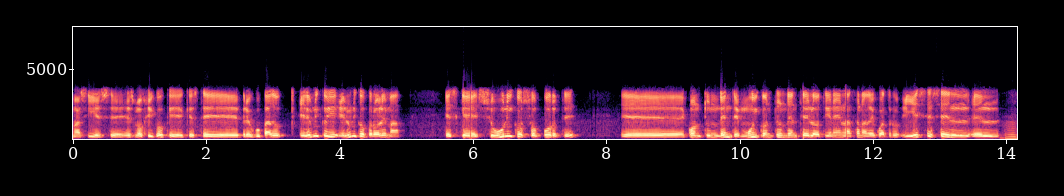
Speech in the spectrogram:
Aún así es, eh, es lógico que, esté preocupado. El único, el único problema es que su único soporte eh, contundente, muy contundente, lo tiene en la zona de 4. Y ese es el, el, mm.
